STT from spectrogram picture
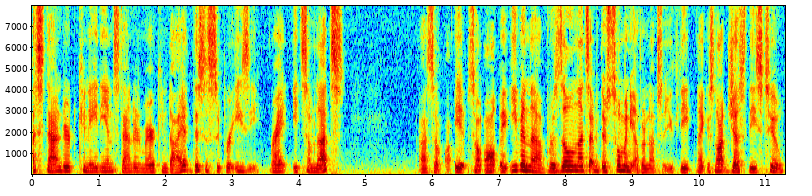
a standard Canadian, standard American diet, this is super easy, right? Eat some nuts, uh, some uh, some even uh, Brazil nuts. I mean, there's so many other nuts that you could eat. Like it's not just these two.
